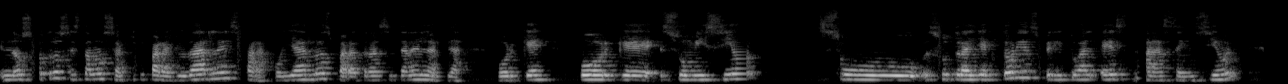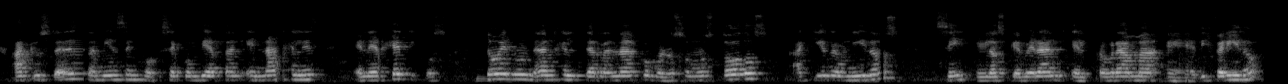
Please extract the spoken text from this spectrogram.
nosotros estamos aquí para ayudarles, para apoyarlos, para transitar en la vida. ¿Por qué? Porque su misión su, trayectoria espiritual es la ascensión a que ustedes también se, se, conviertan en ángeles energéticos, no en un ángel terrenal como lo somos todos aquí reunidos, ¿sí? Y los que verán el programa eh, diferido.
